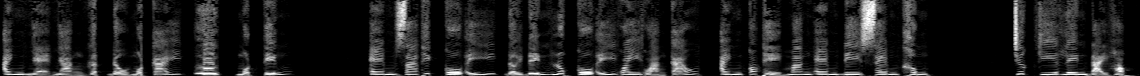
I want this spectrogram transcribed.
anh nhẹ nhàng gật đầu một cái, ừ, một tiếng. Em ra thích cô ấy, đợi đến lúc cô ấy quay quảng cáo, anh có thể mang em đi xem không? Trước kia lên đại học,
